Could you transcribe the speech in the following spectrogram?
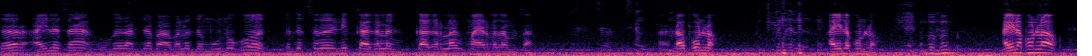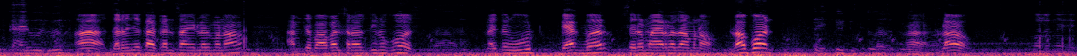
तर आईला सांग उगाच आमच्या बाबाला दमवू नकोस नंतर सरळ निक कागरला कागरला माहेरला जाऊन सांग. लाव फोन लाव. आईला फोन लाव. आईला फोन लाव. काय बोलू? हा धनंजय काकांनी सांगितलं म्हणा आमच्या बाबाला त्रास देऊ नकोस. नाहीतर उठ बॅग भर सरळ माहेरला जा म्हणाव. लाव फोन. हा लाव. बोलत नाही.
